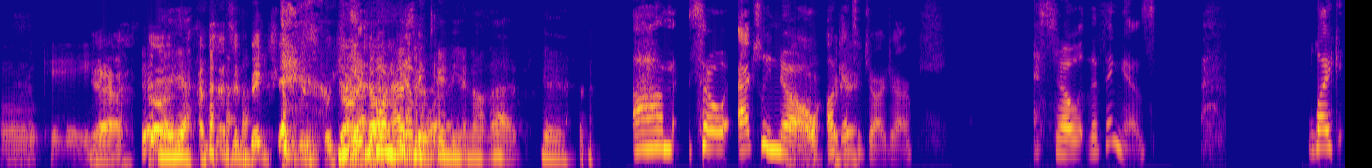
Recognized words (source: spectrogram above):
Okay. Yeah. Yeah, So, yeah. I'm sensing big changes for Jar Yeah, no one has Yeah, an opinion on that. Yeah, yeah. Um, so actually, no, Uh-oh, I'll get to Jar Jar. So the thing is, like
